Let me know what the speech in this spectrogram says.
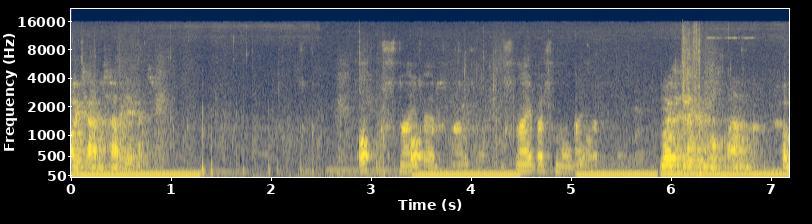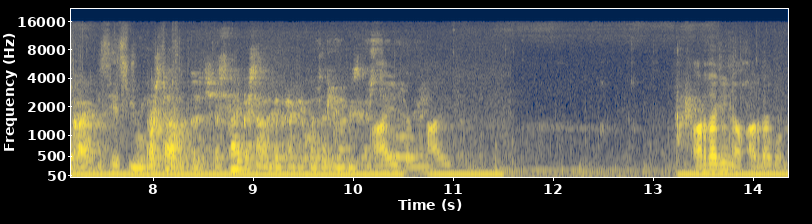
ოიც არ თავი ეხაც ო, სნაიპერ. სნაიპერს მოვყვა. მოიც რა მოყვა ხო კაი просто სნაიპერს ამბე პრაკი ხო ძალიან მაგის გასა აი მე. არ დაგინახა მოგონ.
